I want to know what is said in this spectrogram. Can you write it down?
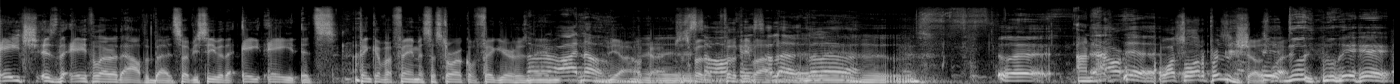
H is the eighth letter of the alphabet. So if you see with the eight eight, it's think of a famous historical figure whose No, no, name. no, I know. Yeah, okay. Just for the so for the people So out look, there. look, look, look. On our, I watched a lot of prison shows. What? Dude, weird.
